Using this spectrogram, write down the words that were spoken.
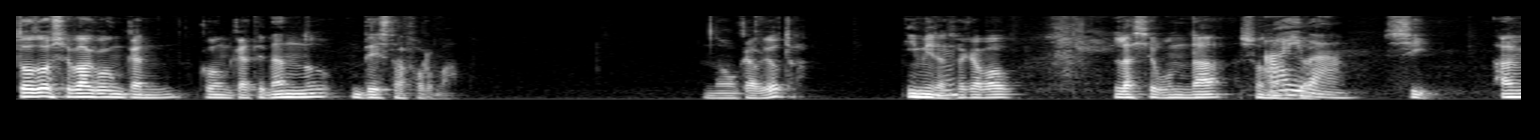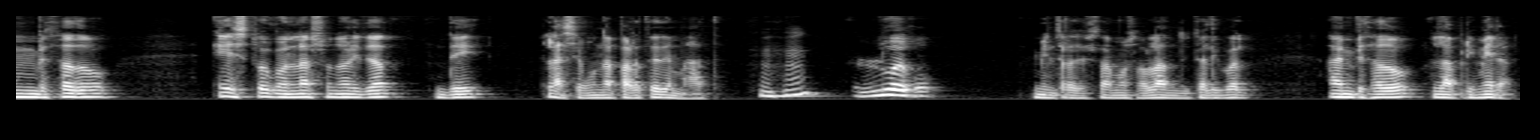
todo se va conca- concatenando de esta forma. No cabe otra. Y mira, se ha acabado la segunda sonoridad. Ahí va. Sí, ha empezado esto con la sonoridad de la segunda parte de. Ujú. Luego, mientras estamos hablando y tal y cual, ha empezado la primera.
